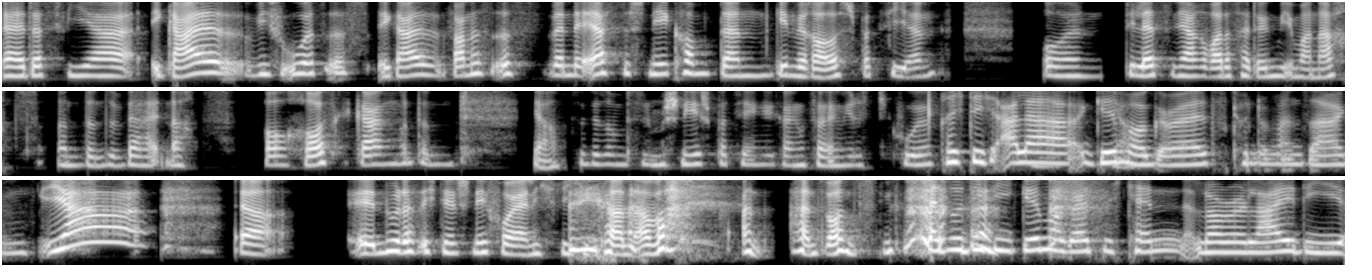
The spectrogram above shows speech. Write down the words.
äh, dass wir, egal wie viel Uhr es ist, egal wann es ist, wenn der erste Schnee kommt, dann gehen wir raus spazieren. Und die letzten Jahre war das halt irgendwie immer nachts und dann sind wir halt nachts auch rausgegangen und dann, ja, sind wir so ein bisschen im Schnee spazieren gegangen. Das war irgendwie richtig cool. Richtig aller Gilmore Girls, könnte man sagen. Ja, ja. Äh, Nur, dass ich den Schnee vorher nicht riechen kann, aber an, ansonsten. Also die, die Gilmore Girls nicht kennen, Lorelei, die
